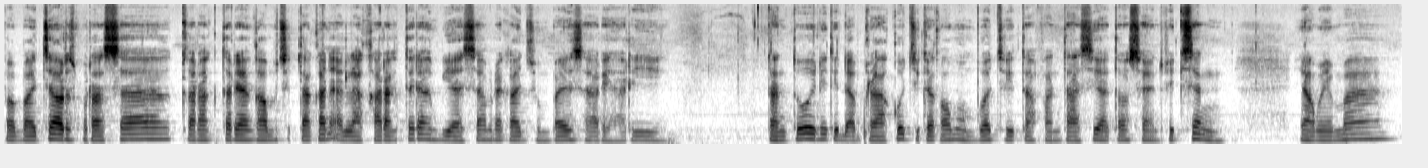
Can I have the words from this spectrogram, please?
Pembaca harus merasa karakter yang kamu ciptakan adalah karakter yang biasa mereka jumpai sehari-hari. Tentu ini tidak berlaku jika kamu membuat cerita fantasi atau science fiction yang memang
